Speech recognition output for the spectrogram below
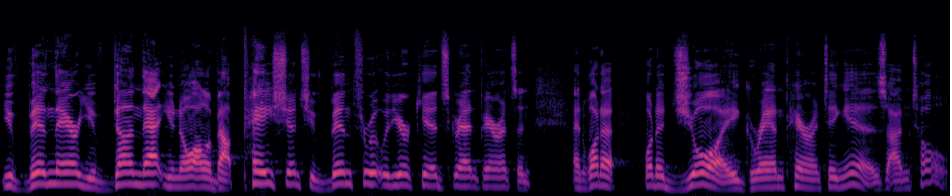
you've been there, you've done that, you know all about patience, you've been through it with your kids, grandparents, and, and what, a, what a joy grandparenting is, I'm told.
